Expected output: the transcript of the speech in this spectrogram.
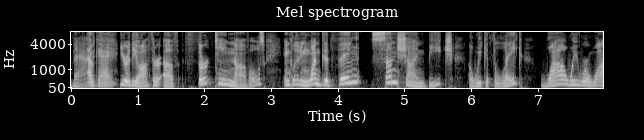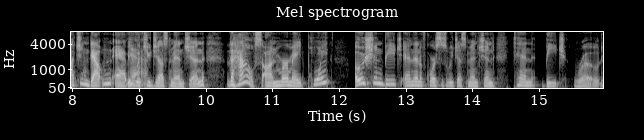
that. Okay. You're the author of 13 novels, including One Good Thing, Sunshine Beach, A Week at the Lake, While We Were Watching Downton Abbey, yeah. which you just mentioned, The House on Mermaid Point, Ocean Beach, and then, of course, as we just mentioned, 10 Beach Road.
